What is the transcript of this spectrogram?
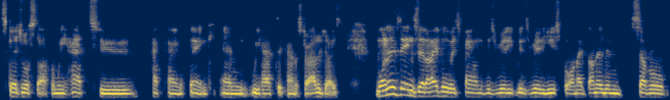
schedule stuff and we had to have time to think and we had to kind of strategize. One of the things that I've always found was really was really useful, and I've done it in several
